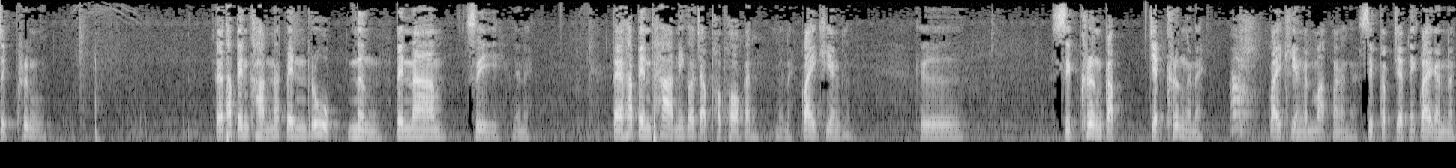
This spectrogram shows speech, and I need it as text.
สิบครึ่ง แต่ถ้าเป็นขันนะเป็นรูปหนึ่งเป็นนามสี่เนี่ยนะ แต่ถ้าเป็นธาตุนี้ก็จะพอๆกันเนี่ยนะใกล้เคียงกัน คือสิบครึ่งกับเจ็ดครึ่งอะนะใกล้เคียงกันมากเหมือนกันสิบกับเจ็ดนี่ใกล้กันนะ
